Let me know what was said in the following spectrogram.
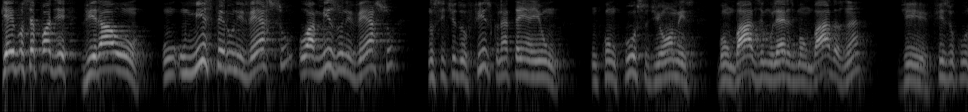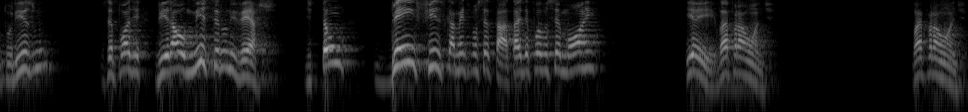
Que aí você pode virar um, um, um Mister Universo ou a Miss Universo, no sentido físico, né? Tem aí um, um concurso de homens bombados e mulheres bombadas, né? De fisiculturismo. Você pode virar o Mister Universo, de tão bem fisicamente você tá, tá? E depois você morre. E aí, vai para onde? Vai para onde?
